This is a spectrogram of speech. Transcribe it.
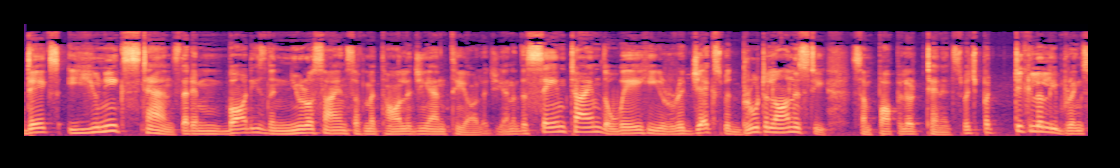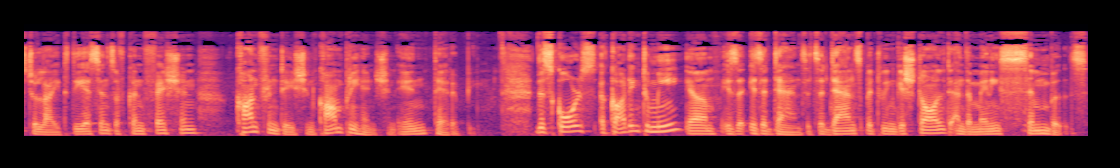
Dick's unique stance that embodies the neuroscience of mythology and theology, and at the same time, the way he rejects with brutal honesty some popular tenets, which particularly brings to light the essence of confession, confrontation, comprehension in therapy. This course, according to me, um, is, a, is a dance. It's a dance between Gestalt and the many symbols,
